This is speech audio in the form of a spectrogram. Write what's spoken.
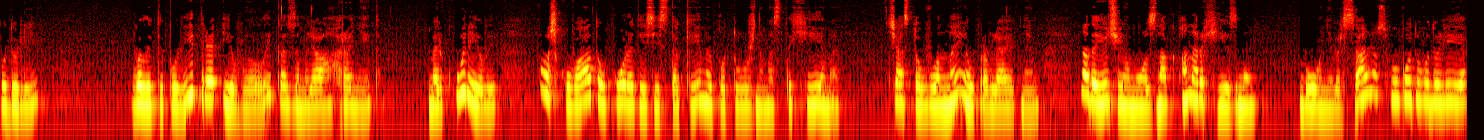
Водолій, велике повітря і велика земля, граніт. Меркурієві важкувато впоратись із такими потужними стихіями. Часто вони управляють ним, надаючи йому ознак анархізму, бо універсальну свободу водолія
